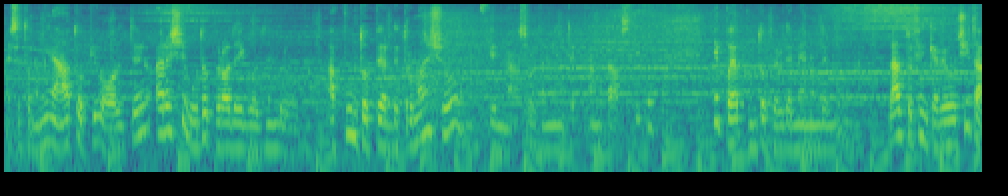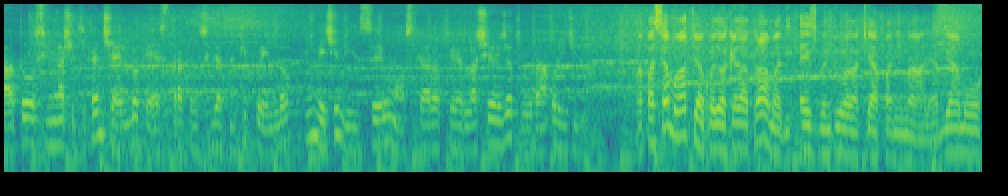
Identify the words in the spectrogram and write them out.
è stato nominato più volte, ha ricevuto però dei Golden Globe. appunto per The Truman Show, un film assolutamente fantastico, e poi appunto per The Man on the Moon. L'altro film che avevo citato, Se mi lasci ti cancello, che è straconsigliato anche quello, invece vinse un Oscar per la sceneggiatura originale. Ma passiamo un attimo a quello che è la trama di Ace Ventura la chiappa animale. Abbiamo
